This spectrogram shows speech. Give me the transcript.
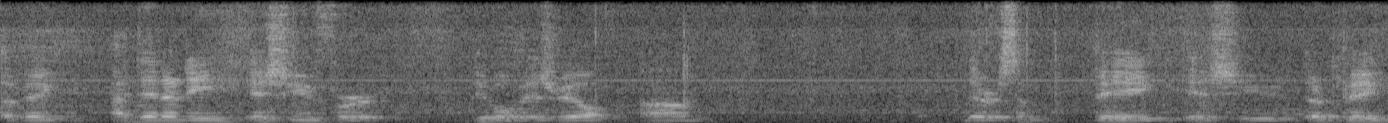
a big identity issue for people of Israel. Um, there were some big issues, or big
